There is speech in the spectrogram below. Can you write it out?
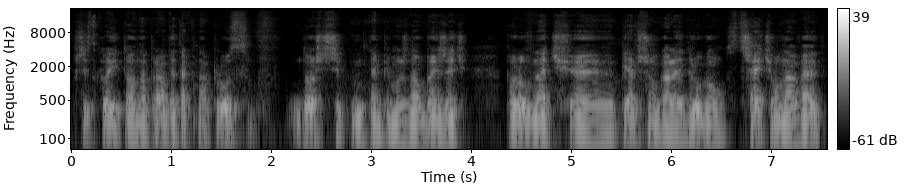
wszystko i to naprawdę tak na plus w dość szybkim tempie można obejrzeć, porównać e, pierwszą galę, drugą z trzecią nawet.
